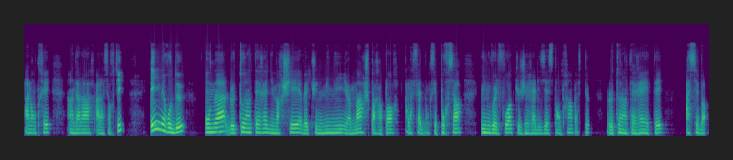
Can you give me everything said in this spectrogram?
à l'entrée, 1 dollar à la sortie. Et numéro 2, on a le taux d'intérêt du marché avec une mini euh, marge par rapport à la Fed. Donc c'est pour ça, une nouvelle fois, que j'ai réalisé cet emprunt parce que le taux d'intérêt était assez bas.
